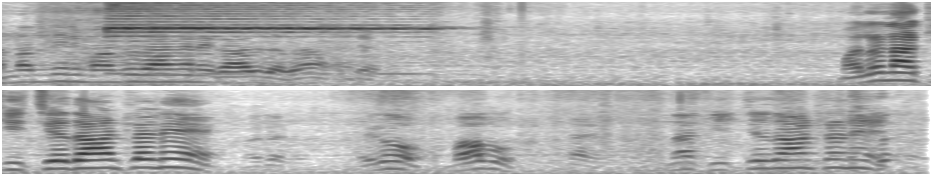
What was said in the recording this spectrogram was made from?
అన్నం తిని మందు దాగానే కాదు కదా. మళ్ళీ నాకు ఇచ్చే దాంట్లోనే. ఇగో బాబు. నాకు ఇచ్చే దాంట్లోనే.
